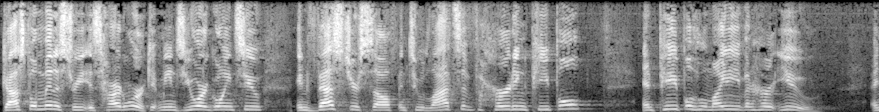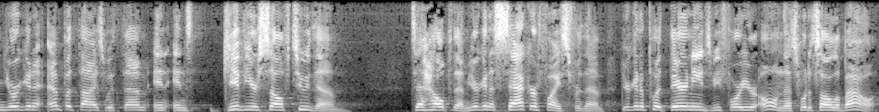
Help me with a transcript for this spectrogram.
Gospel ministry is hard work. It means you are going to invest yourself into lots of hurting people and people who might even hurt you. And you're going to empathize with them and, and give yourself to them to help them. You're going to sacrifice for them. You're going to put their needs before your own. That's what it's all about.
